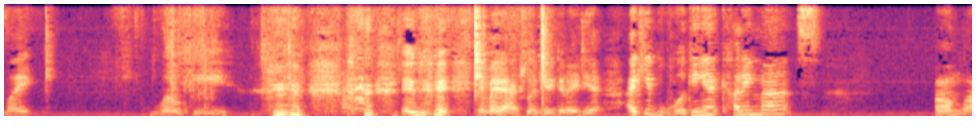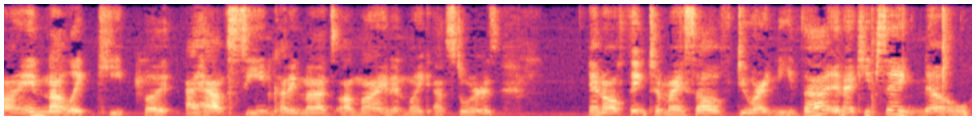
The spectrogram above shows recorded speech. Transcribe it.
Like, low key. it, it might actually be a good idea. I keep looking at cutting mats online. Not like keep, but I have seen cutting mats online and like at stores. And I'll think to myself, do I need that? And I keep saying no.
